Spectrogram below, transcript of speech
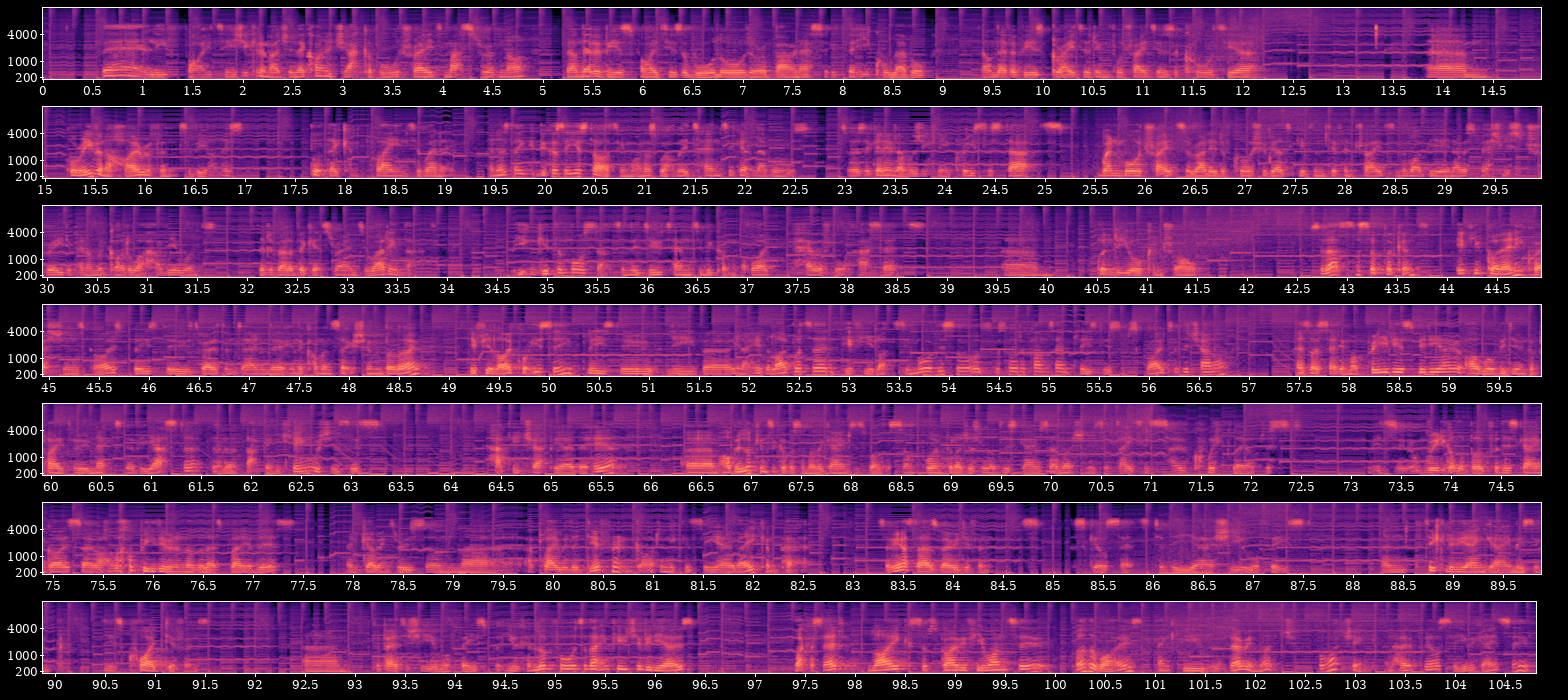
fairly fighty, as you can imagine, they're kind of jack of all trades, master of none. They'll never be as fighty as a warlord or a baroness if they're equal level They'll never be as great at infiltrating as a courtier, um, or even a hierophant, to be honest. But they can play into any, and as they because they're your starting one as well, they tend to get levels. So as they're getting levels, you can increase the stats. When more traits are added, of course, you'll be able to give them different traits, and there might be you know a specialist tree depending on the god or what have you. Once the developer gets around to adding that, but you can give them more stats, and they do tend to become quite powerful assets um, under your control. So that's the supplicant. If you've got any questions, guys, please do throw them down in the in the comment section below. If you like what you see, please do leave, uh, you know, hit the like button. If you'd like to see more of this sort of, sort of content, please do subscribe to the channel. As I said in my previous video, I will be doing a playthrough next of Iastur, the Laughing King, which is this happy chappy over here. Um, I'll be looking to cover some other games as well at some point, but I just love this game so much and it's updating so quickly. I've just it's really got the bug for this game, guys. So I will be doing another Let's Play of this and going through some uh, a play with a different god, and you can see how they compare. So Iastur has very different skill sets to the uh, She Who Will Feast, and particularly the end game is is quite different um, compared to She Who Will Feast, but you can look forward to that in future videos. Like I said, like, subscribe if you want to. Otherwise, thank you very much for watching, and hopefully I'll see you again soon.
